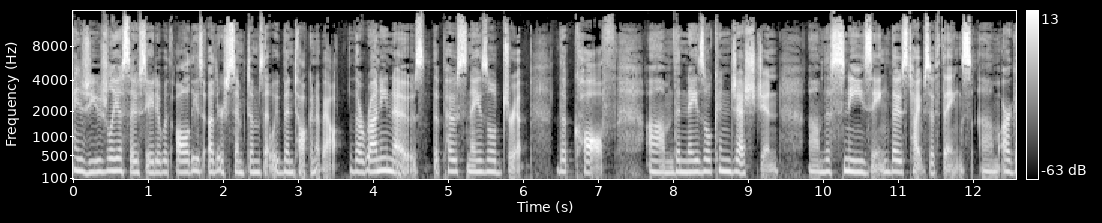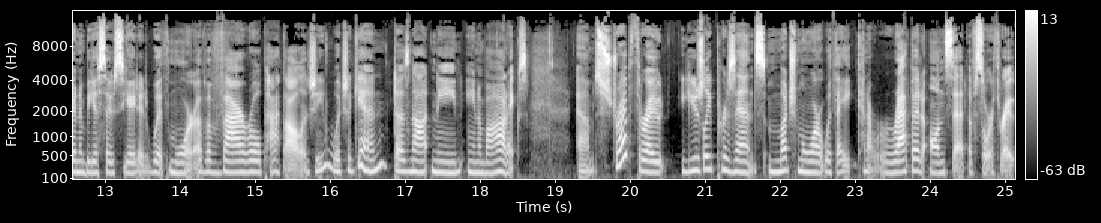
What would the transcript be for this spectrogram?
is usually associated with all these other symptoms that we've been talking about the runny nose, the postnasal drip, the cough, um, the nasal congestion, um, the sneezing, those types of things um, are going to be associated with more of a viral pathology, which again does not need antibiotics. Um, strep throat usually presents much more with a kind of rapid onset of sore throat.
